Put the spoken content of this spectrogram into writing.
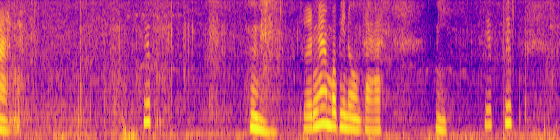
มากๆฮึบอืมสวยงามบ่พี่น้องค่ะนี่ ปึ๊บปึ๊บไป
